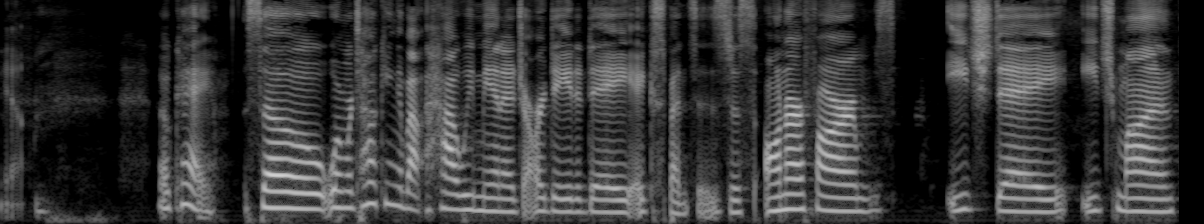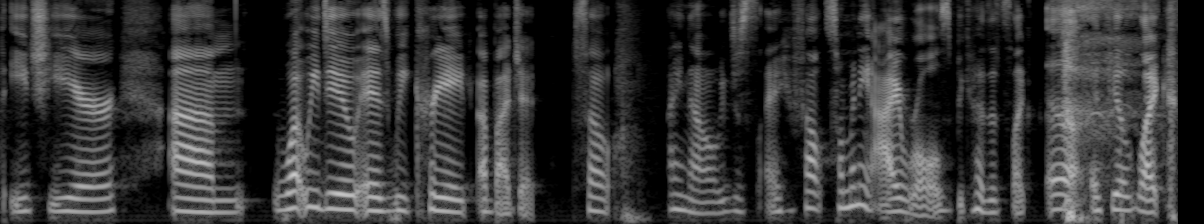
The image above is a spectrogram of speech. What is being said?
Yeah. Okay. So when we're talking about how we manage our day-to-day expenses just on our farms each day, each month, each year, um, what we do is we create a budget. So I know, just I felt so many eye rolls because it's like, ugh, it feels like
